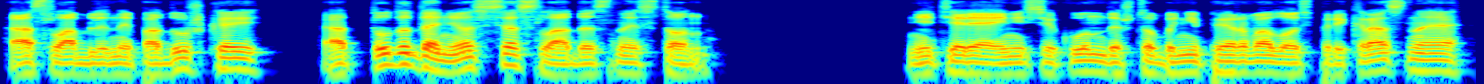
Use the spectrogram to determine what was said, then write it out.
Ослабленной подушкой оттуда донесся сладостный стон. Не теряя ни секунды, чтобы не прервалось прекрасное,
